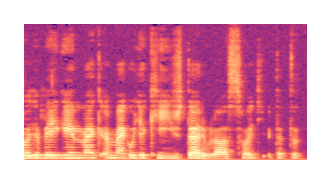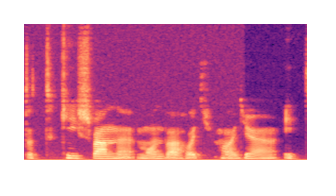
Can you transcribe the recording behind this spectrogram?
Szóval a végén meg, meg ugye ki is derül az, hogy tehát ott, ott ki is van mondva, hogy, hogy uh, itt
